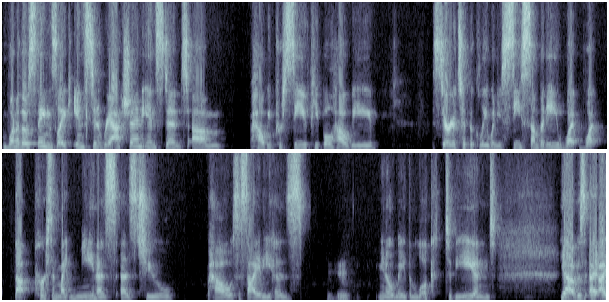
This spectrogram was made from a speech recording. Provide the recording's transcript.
one of those things like instant reaction instant um how we perceive people how we stereotypically when you see somebody what what that person might mean as as to how society has hmm you know made them look to be and yeah it was i, I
